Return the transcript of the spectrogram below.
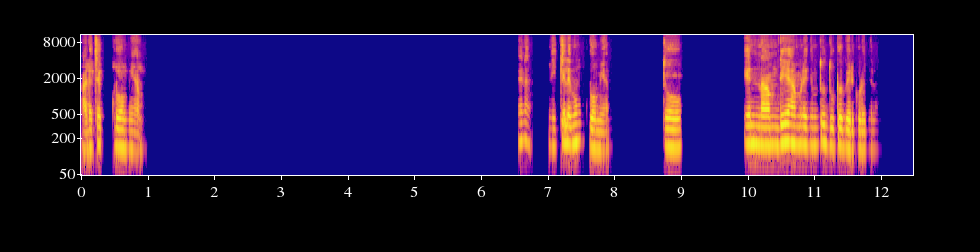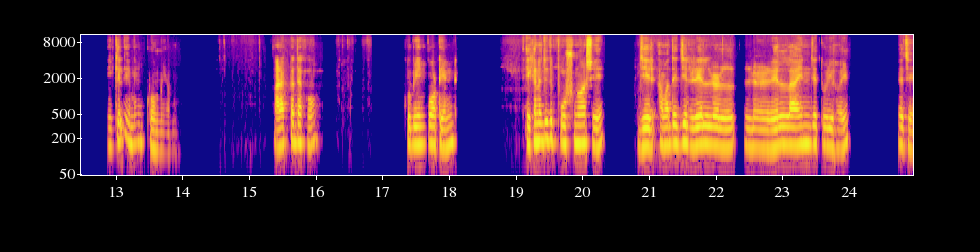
আর হচ্ছে ক্রোমিয়াম তাই না? নিকেল এবং ক্রোমিয়াম তো এর নাম দিয়ে আমরা কিন্তু দুটো বের করে দিলাম। নিকেল এবং ক্রোমিয়াম আর একটা দেখো। খুবই ইম্পর্টেন্ট এখানে যদি প্রশ্ন আসে যে আমাদের যে রেল রেল লাইন যে তৈরি হয়, ঠিক আছে?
